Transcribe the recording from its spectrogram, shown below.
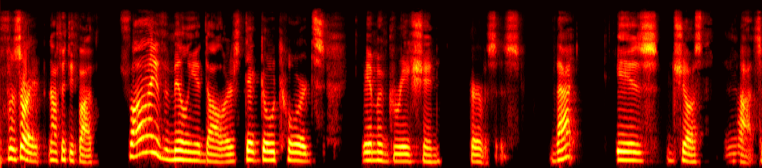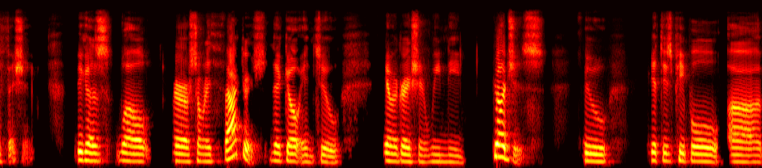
Sorry, not fifty-five. Five million dollars that go towards immigration services. That is just not sufficient because, well, there are so many factors that go into immigration. We need judges to get these people uh,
